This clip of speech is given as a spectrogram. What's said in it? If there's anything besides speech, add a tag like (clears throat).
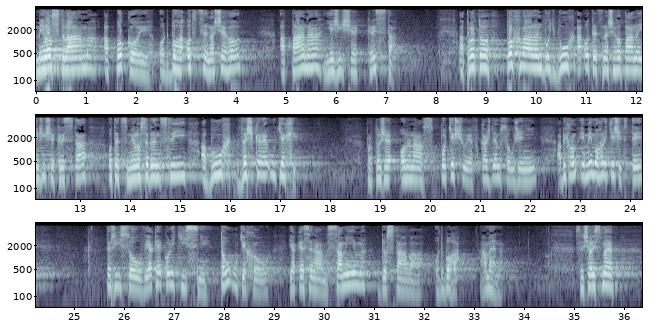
Milost vám a pokoj od Boha Otce našeho a Pána Ježíše Krista. A proto pochválen buď Bůh a Otec našeho Pána Ježíše Krista, Otec milosedenství a Bůh veškeré útěchy, protože On nás potěšuje v každém soužení, abychom i my mohli těšit ty, kteří jsou v jakékoliv tísni tou útěchou, jaké se nám samým dostává od Boha. Amen. Slyšeli jsme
